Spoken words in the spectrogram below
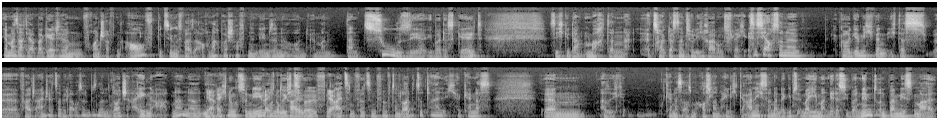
Ja, man sagt ja, bei Geld hören Freundschaften auf, beziehungsweise auch Nachbarschaften in dem Sinne. Und wenn man dann zu sehr über das Geld sich Gedanken macht, dann erzeugt das natürlich Reibungsfläche. Es ist ja auch so eine, korrigiere mich, wenn ich das äh, falsch einschätze, aber ich glaube auch so ein bisschen eine deutsche Eigenart, ne? eine, eine Ja. Rechnung zu nehmen Rechnung und durch teilen. 12, Ja. 13, 14, 15 Leute zu teilen. Ich erkenne das, ähm, also ich kenne das aus dem Ausland eigentlich gar nicht, sondern da gibt es immer jemanden, der das übernimmt und beim nächsten Mal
